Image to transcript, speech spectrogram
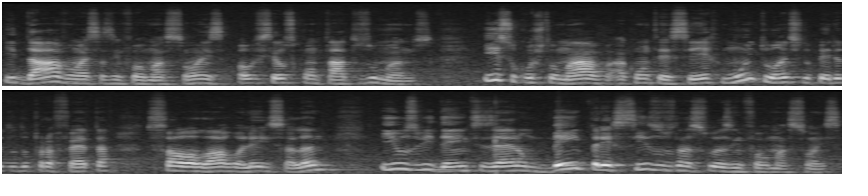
e davam essas informações aos seus contatos humanos. Isso costumava acontecer muito antes do período do profeta Sallallahu Alaihi Wasallam e os videntes eram bem precisos nas suas informações.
